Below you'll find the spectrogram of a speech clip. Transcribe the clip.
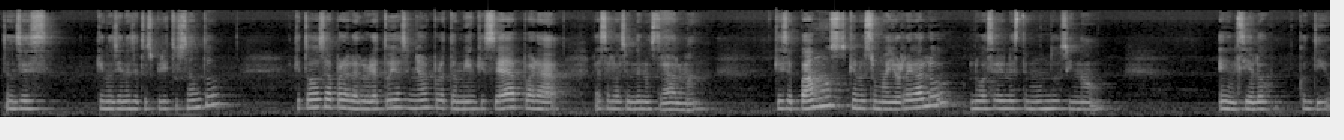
Entonces, que nos llenes de tu Espíritu Santo que todo sea para la gloria tuya, Señor, pero también que sea para la salvación de nuestra alma. Que sepamos que nuestro mayor regalo no va a ser en este mundo, sino en el cielo contigo.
